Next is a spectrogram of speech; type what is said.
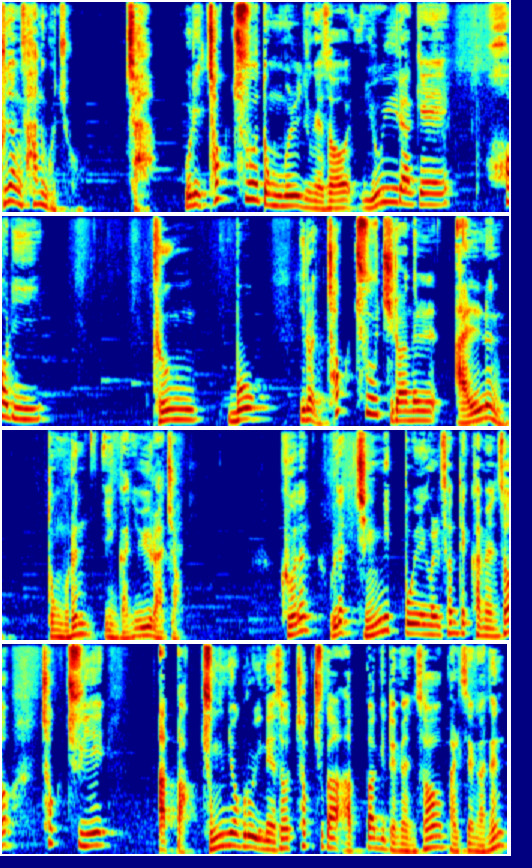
그냥 사는 거죠. 자, 우리 척추 동물 중에서 유일하게 허리, 등, 목, 이런 척추 질환을 앓는 동물은 인간이 유일하죠. 그거는 우리가 직립보행을 선택하면서 척추의 압박, 중력으로 인해서 척추가 압박이 되면서 발생하는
